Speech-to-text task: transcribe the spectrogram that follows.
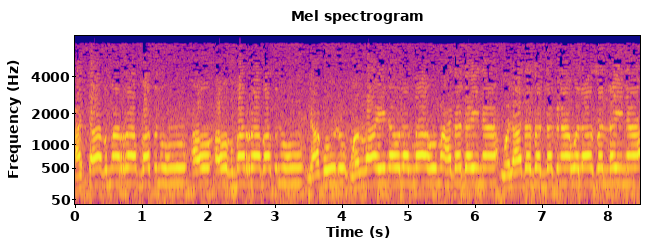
حتى أغمر بطنه أو أو أغبر بطنه. يقول والله لولا الله ما اهتدينا ولا تصدقنا ولا صلينا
